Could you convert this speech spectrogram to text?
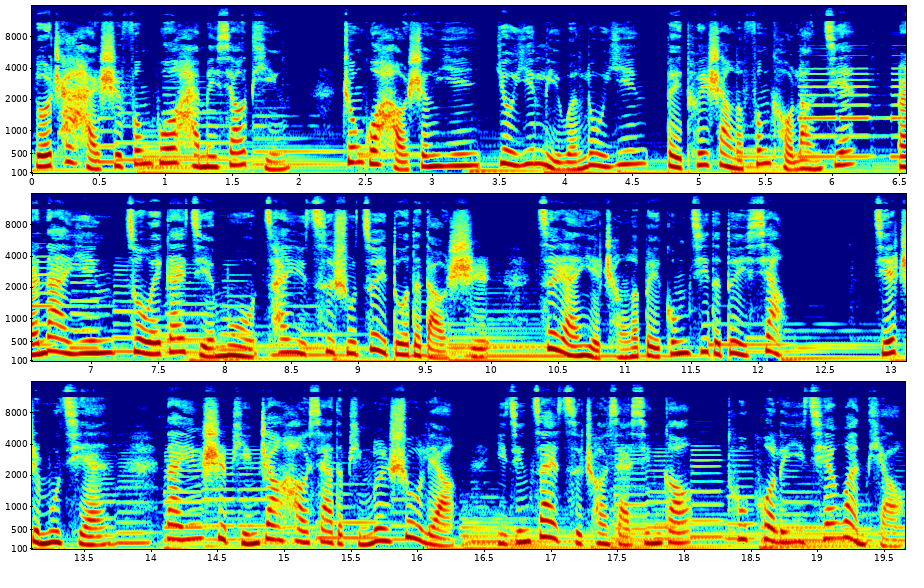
罗刹海市》风波还没消停。中国好声音又因李玟录音被推上了风口浪尖，而那英作为该节目参与次数最多的导师，自然也成了被攻击的对象。截止目前，那英视频账号下的评论数量已经再次创下新高，突破了一千万条。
